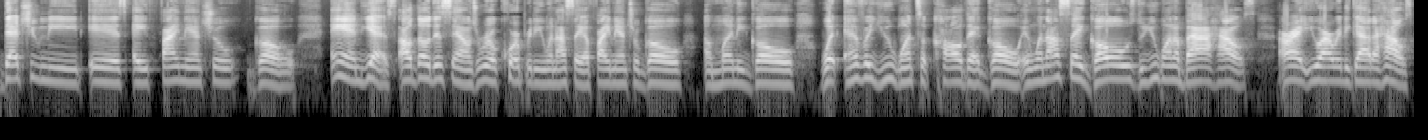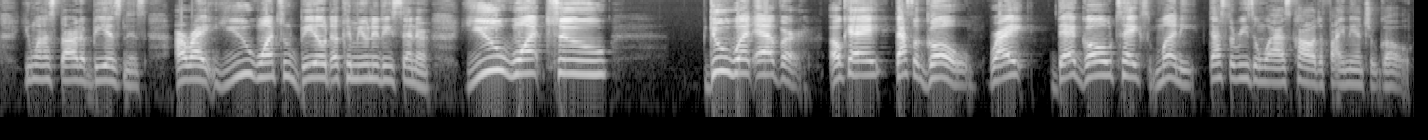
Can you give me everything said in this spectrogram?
that you need is a financial goal. And yes, although this sounds real corporatey when I say a financial goal, a money goal, whatever you want to call that goal. And when I say goals, do you want to buy a house? All right, you already got a house. You want to start a business. All right, you want to build a community center. You want to do whatever. Okay, that's a goal, right? That goal takes money. That's the reason why it's called a financial goal.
